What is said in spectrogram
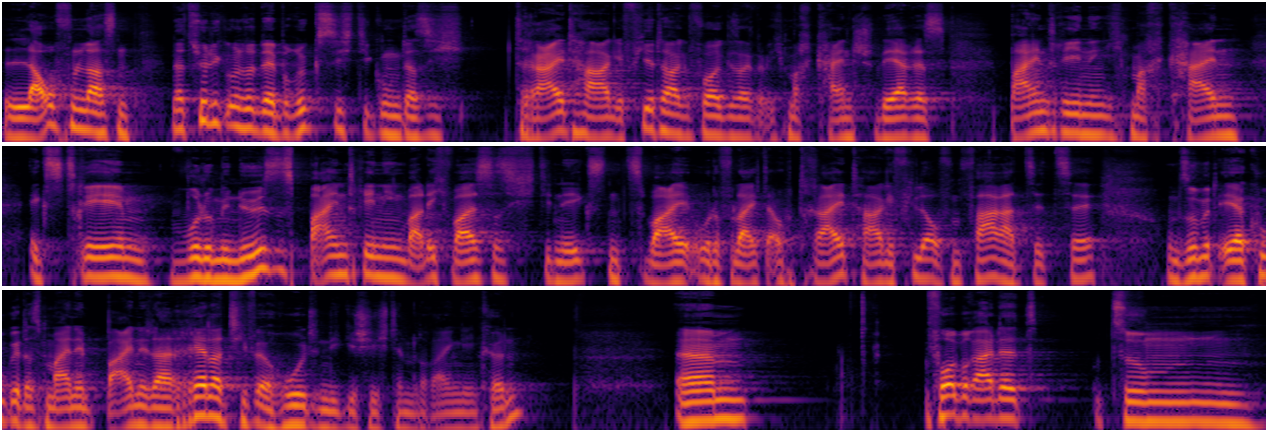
laufen lassen. Natürlich unter der Berücksichtigung, dass ich drei Tage, vier Tage vorher gesagt habe, ich mache kein schweres Beintraining, ich mache kein extrem voluminöses Beintraining, weil ich weiß, dass ich die nächsten zwei oder vielleicht auch drei Tage viel auf dem Fahrrad sitze und somit eher gucke, dass meine Beine da relativ erholt in die Geschichte mit reingehen können. Ähm, vorbereitet zum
